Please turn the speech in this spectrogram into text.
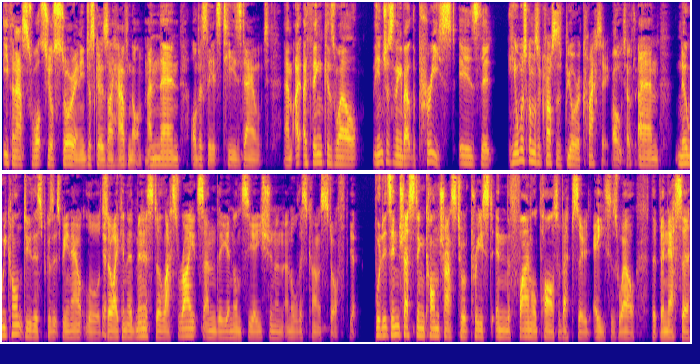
Ethan asks, what's your story? And he just goes, I have none. Mm. And then obviously it's teased out. Um, I, I think as well, the interesting thing about the priest is that he almost comes across as bureaucratic. Oh, totally. Um, no, we can't do this because it's being outlawed. Yeah. So I can administer last rites and the annunciation and, and all this kind of stuff. Yeah. But it's interesting contrast to a priest in the final part of episode eight as well, that Vanessa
